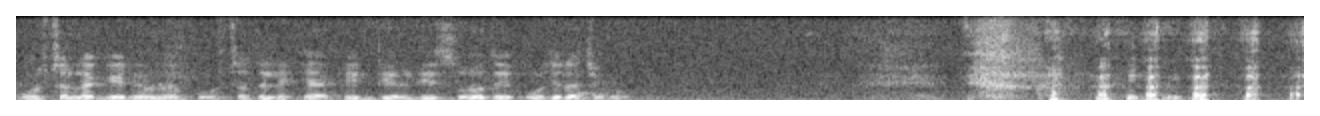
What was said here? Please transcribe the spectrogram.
ਪੋਸਟਰ ਲੱਗੇ ਨੇ? ਉਹਨਾਂ ਨੇ ਪੋਸਟਰ ਤੇ ਲਿਖਿਆ ਕਿ ਦਿਲ ਦੀ ਸੁਣੋ ਤੇ ਔਜਲਾ ਚੁਣੋ।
